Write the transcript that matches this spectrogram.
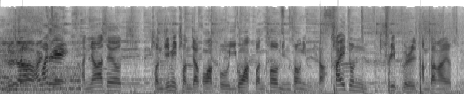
일루전 화이팅! 안녕하세요. 전기믹 전자공학부 20학번 서민성입니다. 카이존 출입을 담당하였습니다.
